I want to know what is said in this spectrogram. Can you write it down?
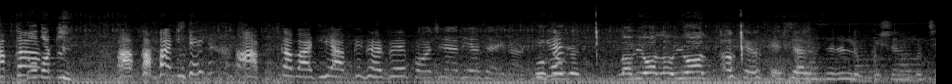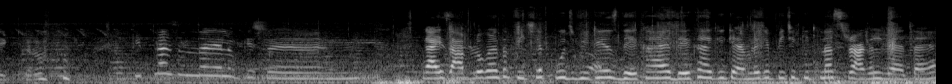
आपका बाटली। आपका बाटली आपका बाटली आपके घर पे पहुँचा दिया जाएगा ठीक ओके है? Okay love you all love you all okay okay चलो जरा लोकेशन को चेक करो। कितना सुंदर है लोकेशन गाइस आप लोगों ने तो पिछले कुछ वीडियोस देखा है देखा है कि कैमरे के पीछे कितना स्ट्रगल रहता है।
